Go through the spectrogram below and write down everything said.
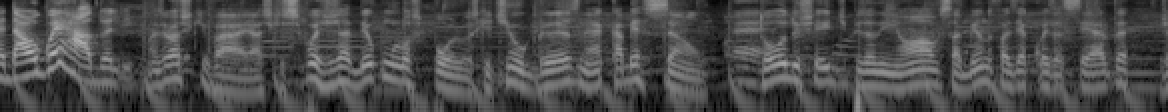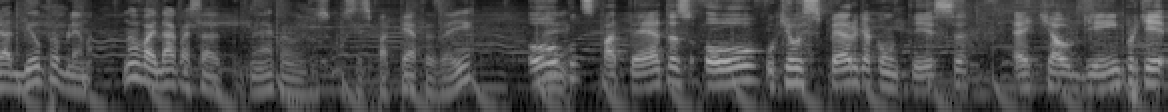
Vai dar algo errado ali. Mas eu acho que vai. Acho que, se pô, já deu com o Los Polos, que tinha o Gus, né? Cabeção. É. Todo cheio de pisando em ovos, sabendo fazer a coisa certa, já deu problema. Não vai dar com essa, né, com, os- com esses patetas aí. Ou É. com os patetas, ou o que eu espero que aconteça é que alguém. Porque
